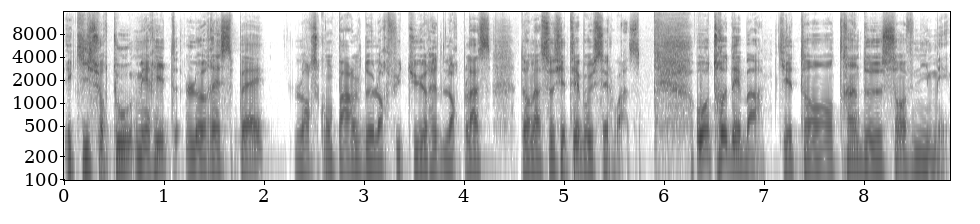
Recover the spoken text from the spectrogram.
et qui surtout méritent le respect lorsqu'on parle de leur futur et de leur place dans la société bruxelloise. Autre débat qui est en train de s'envenimer.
